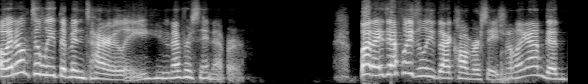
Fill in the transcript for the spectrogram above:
Oh, I don't delete them entirely. You never say never. But I definitely delete that conversation. I'm like, I'm good.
